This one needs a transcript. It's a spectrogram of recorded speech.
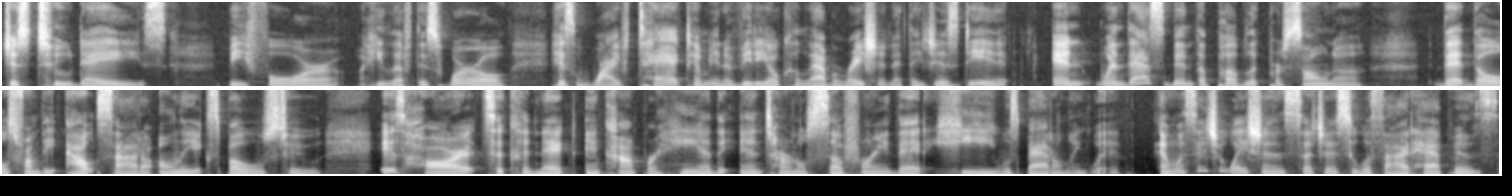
just two days before he left this world, his wife tagged him in a video collaboration that they just did. And when that's been the public persona that those from the outside are only exposed to, it's hard to connect and comprehend the internal suffering that he was battling with. And when situations such as suicide happens,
